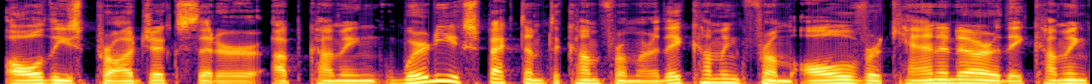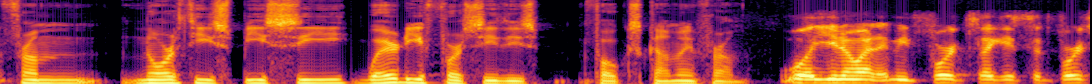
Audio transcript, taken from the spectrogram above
all these projects that are upcoming? Where do you expect them to come from? Are they coming from all over Canada? Are they coming from Northeast BC? Where do you foresee these folks coming from? Well, you know what I mean. Fort, like I said, Fort.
